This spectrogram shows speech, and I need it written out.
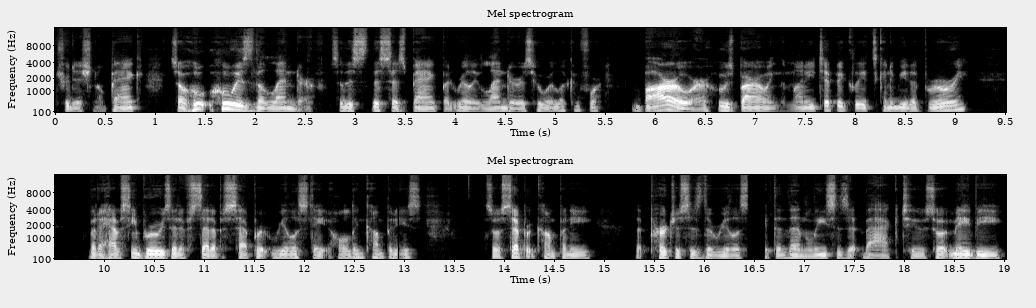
traditional bank. So who who is the lender? So this this says bank, but really lender is who we're looking for. Borrower, who's borrowing the money? Typically, it's going to be the brewery, but I have seen breweries that have set up separate real estate holding companies. So a separate company that purchases the real estate and then leases it back to. So it may be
